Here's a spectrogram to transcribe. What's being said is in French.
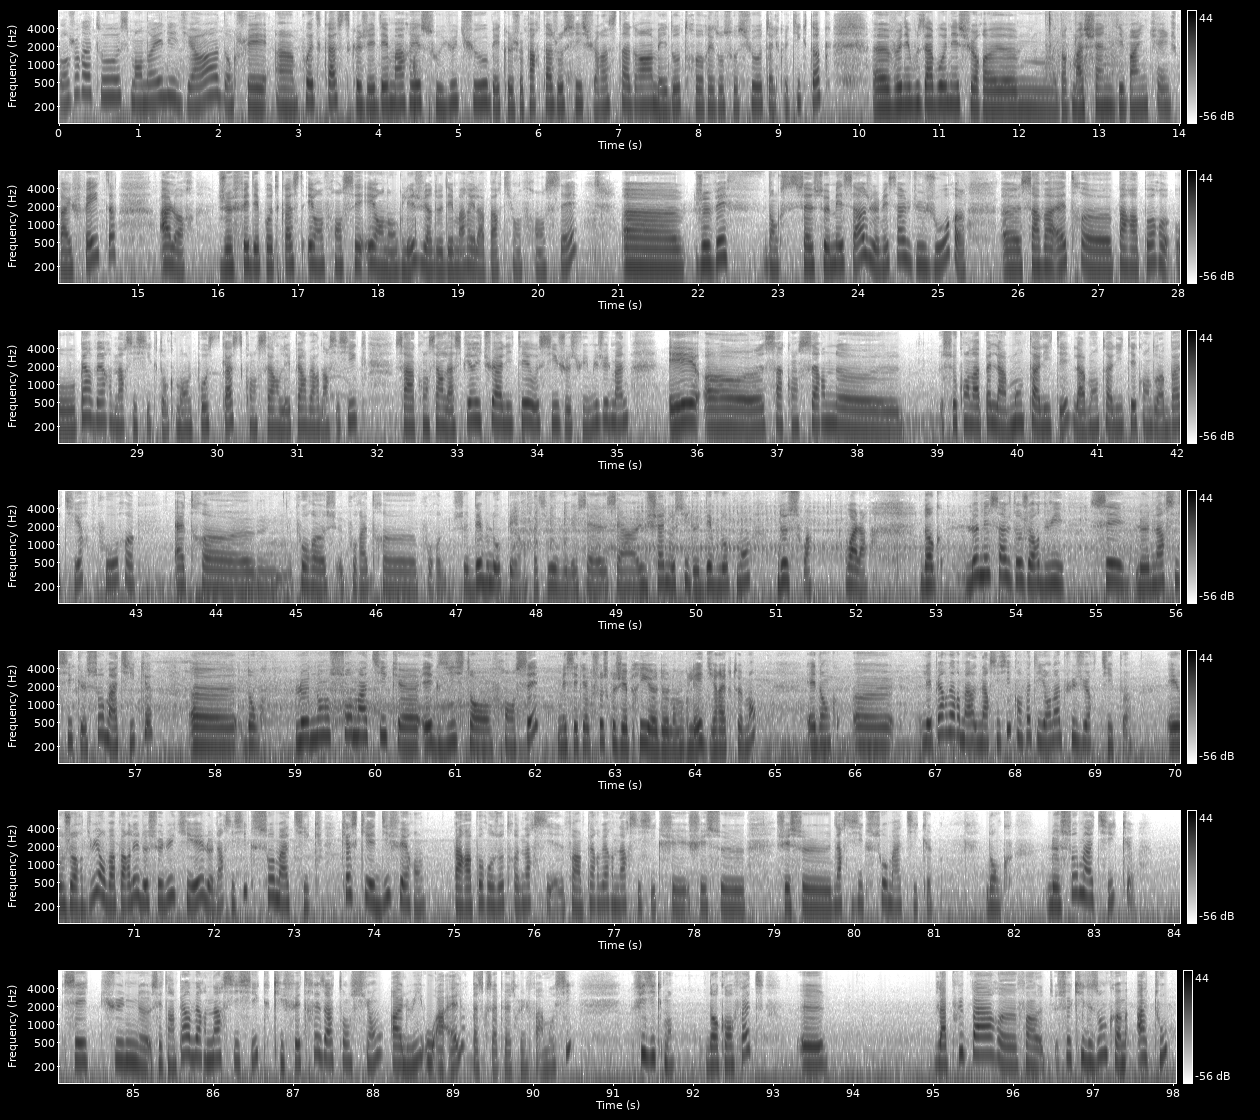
Bonjour à tous, mon nom est Lydia. Donc, je fais un podcast que j'ai démarré sous YouTube et que je partage aussi sur Instagram et d'autres réseaux sociaux tels que TikTok. Euh, venez vous abonner sur euh, donc ma chaîne Divine Change by Faith. Alors, je fais des podcasts et en français et en anglais. Je viens de démarrer la partie en français. Euh, je vais donc ce message, le message du jour, euh, ça va être euh, par rapport aux pervers narcissiques. Donc mon podcast concerne les pervers narcissiques, ça concerne la spiritualité aussi, je suis musulmane, et euh, ça concerne ce qu'on appelle la mentalité, la mentalité qu'on doit bâtir pour être pour pour être pour se développer en fait si vous voulez. C'est une chaîne aussi de développement de soi. Voilà. Donc le message d'aujourd'hui, c'est le narcissique somatique. Euh, donc le nom somatique euh, existe en français, mais c'est quelque chose que j'ai pris euh, de l'anglais directement. Et donc les pervers narcissiques, en fait, il y en a plusieurs types. Et aujourd'hui, on va parler de celui qui est le narcissique somatique. Qu'est-ce qui est différent par rapport aux autres enfin, pervers narcissiques chez, chez, ce, chez ce narcissique somatique? Donc, le somatique, c'est un pervers narcissique qui fait très attention à lui ou à elle, parce que ça peut être une femme aussi, physiquement. Donc en fait, euh, la plupart, euh, enfin, ce qu'ils ont comme atout,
